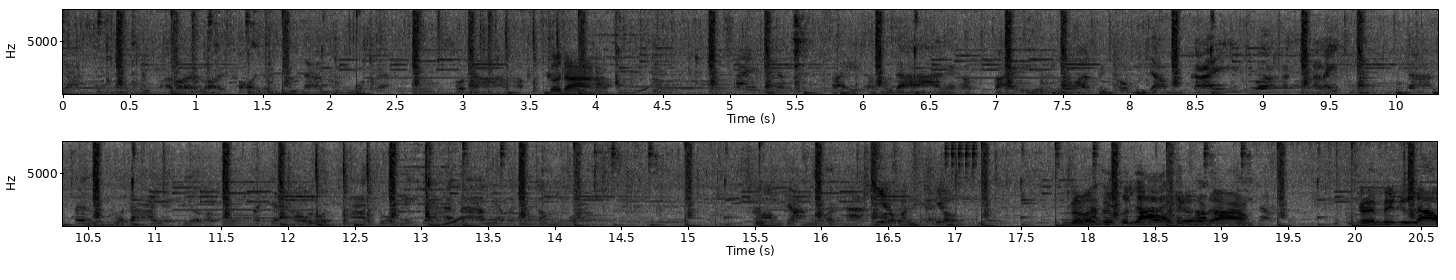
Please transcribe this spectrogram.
อยากกินน้ำซุปอร่อยอร่อยๆต่ออย่างที่น้ำซุปหมดแล้วโซดาครับ โซดาครับ ใส่ไปแบบใส่โซดาเนี่ยครับ ใส่ไม่ว่าเป็นต้มยำไก่หรือว่าอะไรทุกทุกอย่างเติมโซดาอย่างเดียวครับ มันจะเข้ารสชาติตัวในแต่ถ้าน้ำเนี่ยมันจะต้องมัวซึมจากหมูกระทะเคี่ยวมันเคี่ยว เดี๋ยวไม่มีกินเหล้าเดียวโซดาครับเดี๋ยวไม่มีกินเหล้า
